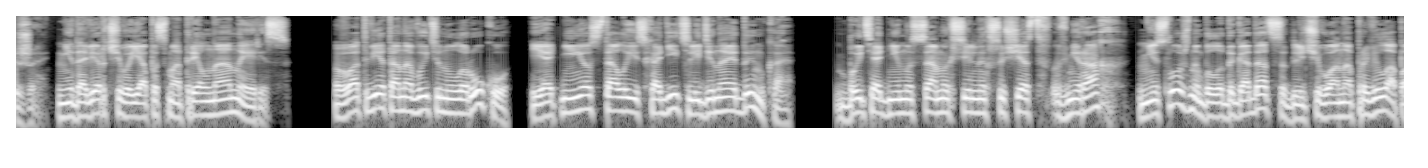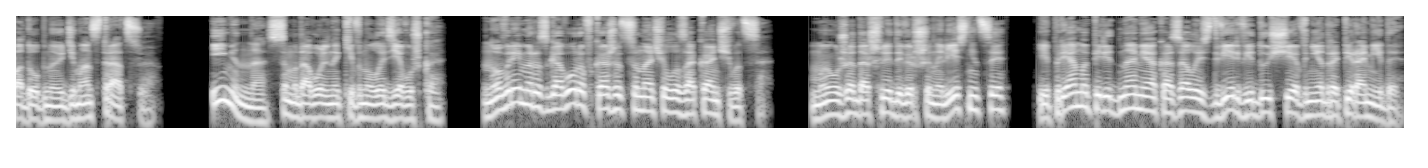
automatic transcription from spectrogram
же? Недоверчиво я посмотрел на Анерис. В ответ она вытянула руку, и от нее стала исходить ледяная дымка. Быть одним из самых сильных существ в мирах несложно было догадаться, для чего она провела подобную демонстрацию. «Именно», — самодовольно кивнула девушка. Но время разговоров, кажется, начало заканчиваться. Мы уже дошли до вершины лестницы, и прямо перед нами оказалась дверь, ведущая в недра пирамиды.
